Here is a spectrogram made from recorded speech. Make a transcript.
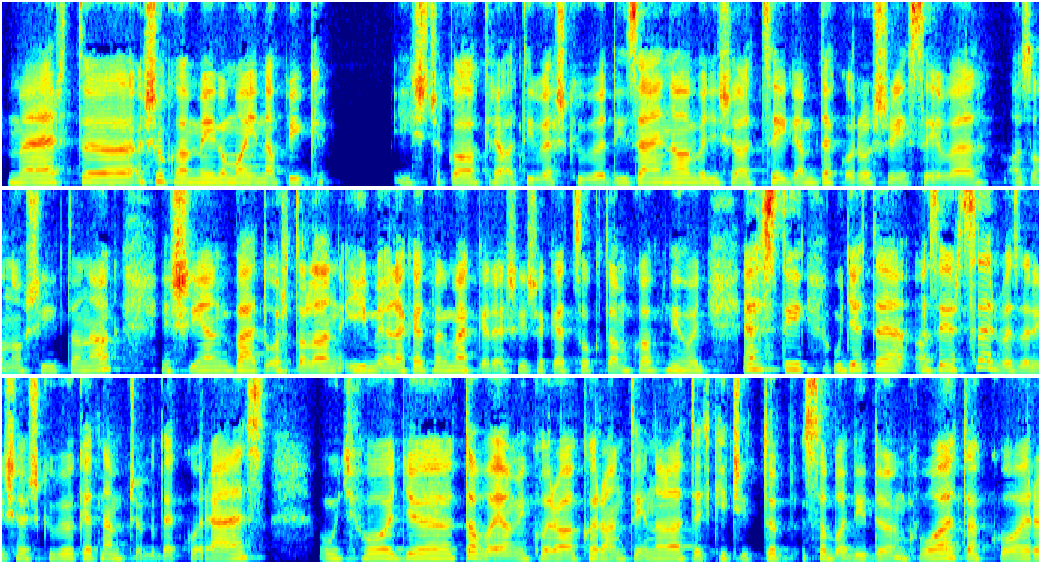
mert uh, sokan még a mai napig is csak a kreatív esküvő dizájnnal, vagyis a cégem dekoros részével azonosítanak, és ilyen bátortalan e-maileket, meg megkereséseket szoktam kapni, hogy Eszti, ugye te azért szervezel is esküvőket, nem csak dekorálsz, úgyhogy tavaly, amikor a karantén alatt egy kicsit több szabadidőnk volt, akkor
